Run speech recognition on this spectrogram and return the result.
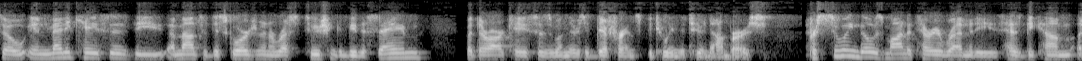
So, in many cases, the amounts of disgorgement and restitution can be the same, but there are cases when there's a difference between the two numbers. Pursuing those monetary remedies has become a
